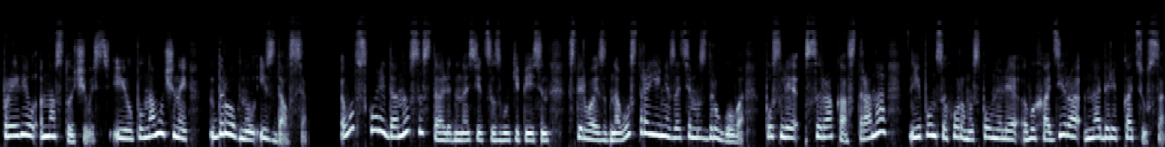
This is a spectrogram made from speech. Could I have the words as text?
проявил настойчивость, и уполномоченный дрогнул и сдался. Вот вскоре до нас и стали доноситься звуки песен, сперва из одного строения, затем из другого. После сорока страна японцы хором исполнили «Выходира на берег Катюса».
